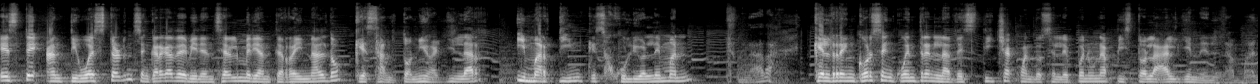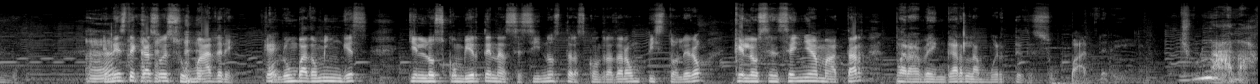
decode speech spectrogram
Este anti-western se encarga de evidenciar el mediante Reinaldo, que es Antonio Aguilar, y Martín, que es Julio Alemán, Chulada. que el rencor se encuentra en la desdicha cuando se le pone una pistola a alguien en la mano. En este caso es su madre, ¿Qué? Columba Domínguez, quien los convierte en asesinos tras contratar a un pistolero que los enseña a matar para vengar la muerte de su padre. Chulada.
